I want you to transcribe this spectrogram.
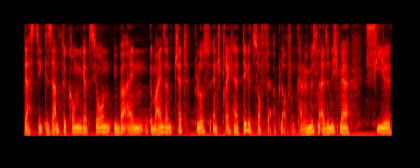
dass die gesamte Kommunikation über einen gemeinsamen Chat plus entsprechender Ticketsoftware ablaufen kann. Wir müssen also nicht mehr viel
